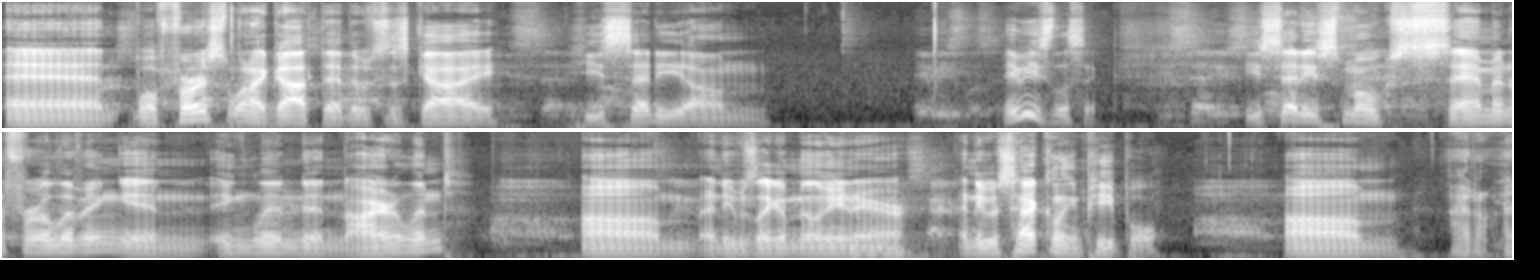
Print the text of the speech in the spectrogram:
and well first when I got there there was this guy. He said he um maybe he's listening. He said he smokes salmon for a living in England and Ireland, um and he was like a millionaire and he was heckling people. Um, I don't. I,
